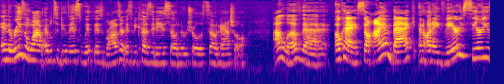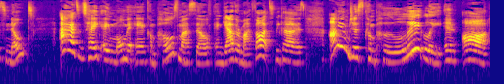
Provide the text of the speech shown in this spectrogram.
And the reason why I'm able to do this with this bronzer is because it is so neutral, so natural. I love that. Okay, so I am back and on a very serious note, I had to take a moment and compose myself and gather my thoughts because I am just completely in awe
